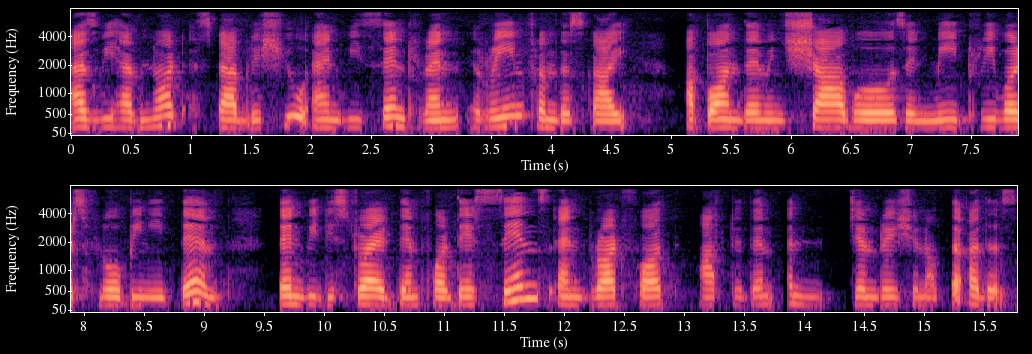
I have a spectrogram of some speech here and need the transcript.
As we have not established you, and we sent rain, rain from the sky, upon them in showers and made rivers flow beneath them. Then we destroyed them for their sins and brought forth after them a generation of the others.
